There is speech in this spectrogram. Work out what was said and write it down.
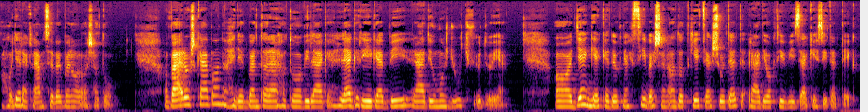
ahogy a reklámszövegben olvasható. A városkában, a hegyekben található a világ legrégebbi rádiumos gyógyfürdője. A gyengélkedőknek szívesen adott kétszersültet radioaktív vízzel készítették.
